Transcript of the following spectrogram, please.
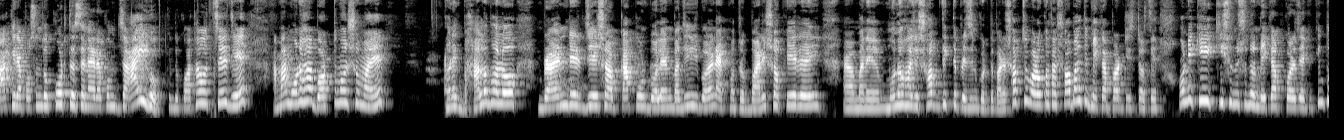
বাকিরা পছন্দ করতেছে না, এরকম যাই হোক, কিন্তু কথা হচ্ছে যে আমার মনে হয় বর্তমান সময়ে অনেক ভালো ভালো ব্র্যান্ডের যে সব কাপড় বলেন বা জিনিস বলেন, একমাত্র বাড়ির শখেরই মানে মনে হয় যে সব দিক থেকে প্রেজেন্ট করতে পারে। সবচেয়ে বড় কথা, সবাই তো মেকআপ আর্টিস্ট আছে। অনেকেই কি সুন্দর সুন্দর মেকআপ করে যায়, কিন্তু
